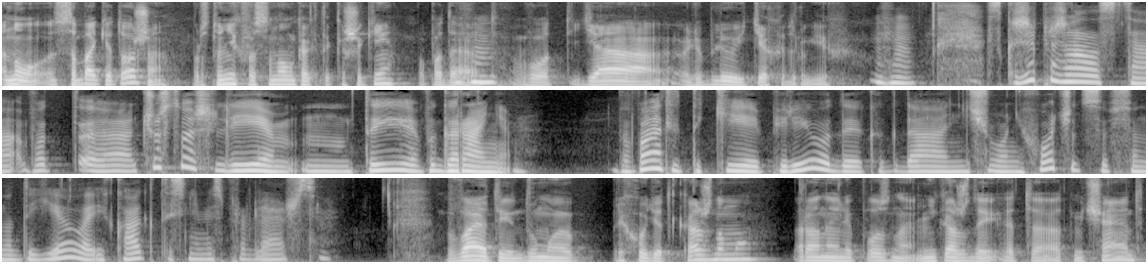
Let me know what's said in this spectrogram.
Ну, собаки тоже, просто у них в основном как-то кошаки попадают. Угу. Вот я люблю и тех, и других. Угу. Скажи, пожалуйста, вот э, чувствуешь ли м, ты выгорание? Бывают ли такие периоды, когда ничего не хочется, все надоело, и как ты с ними справляешься? Бывает, и думаю, приходит каждому рано или поздно. Не каждый это отмечает.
